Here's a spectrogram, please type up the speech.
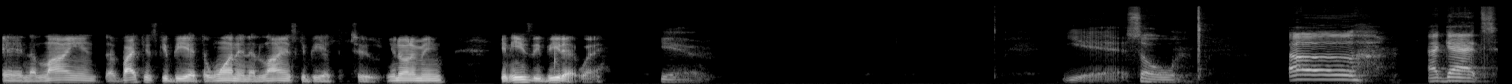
and the Lions, the Vikings could be at the one, and the Lions could be at the two. You know what I mean? Can easily be that way. Yeah. Yeah. So, uh, I got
